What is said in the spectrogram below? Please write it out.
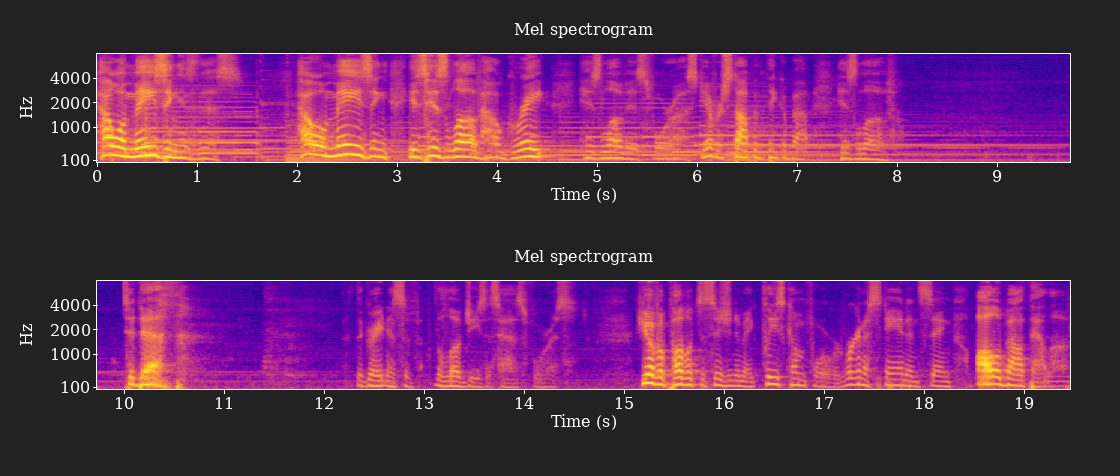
How amazing is this? How amazing is His love? How great His love is for us. Do you ever stop and think about His love? To death, the greatness of the love Jesus has for us. You have a public decision to make, please come forward. We're going to stand and sing all about that love.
